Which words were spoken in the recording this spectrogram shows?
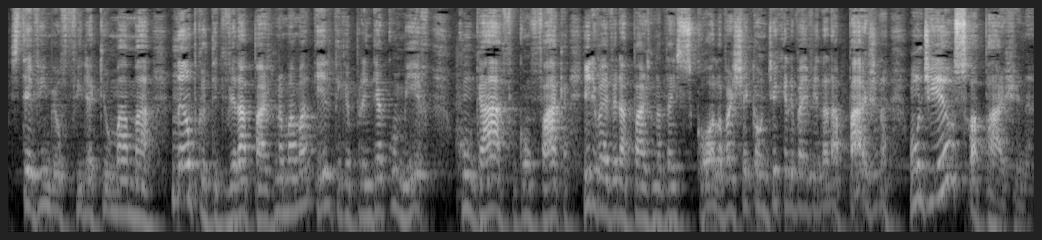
Estevinho, meu filho, aqui o mamar. Não, porque eu tenho que virar a página da mamadeira, tem que aprender a comer com garfo, com faca. Ele vai virar a página da escola, vai chegar um dia que ele vai virar a página onde eu sou a página.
